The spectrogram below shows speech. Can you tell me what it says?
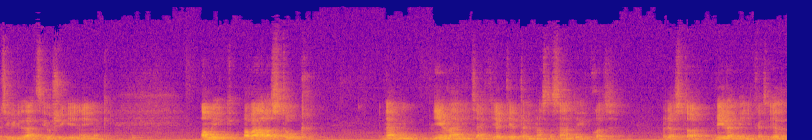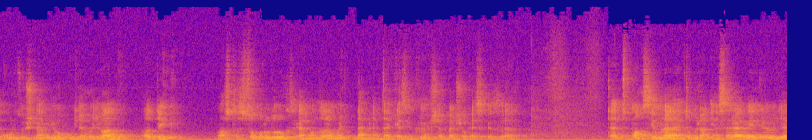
civilizációs igényeinek. Amíg a választók nem nyilvánítják ki egyértelműen azt a szándékukat, vagy azt a véleményüket, hogy ez a kurzus nem jó úgy, ahogy van, addig azt a szomorú dolgot kell mondanom, hogy nem rendelkezünk különösebben sok eszközzel. Tehát maximum le lehet ugrani a szerelvényről, ugye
